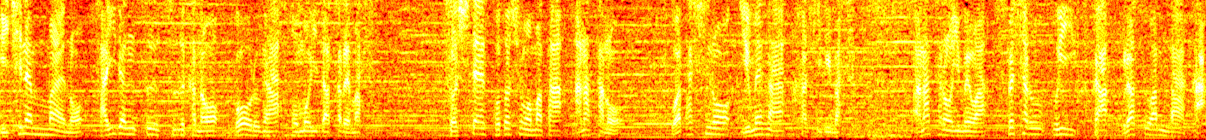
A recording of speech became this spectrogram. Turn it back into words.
1年前のサイレンス鈴鹿のゴールが思い出されます。そして今年もまたあなたの私の夢が走ります。あなたの夢はスペシャルウィークかグラスワンダーか。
